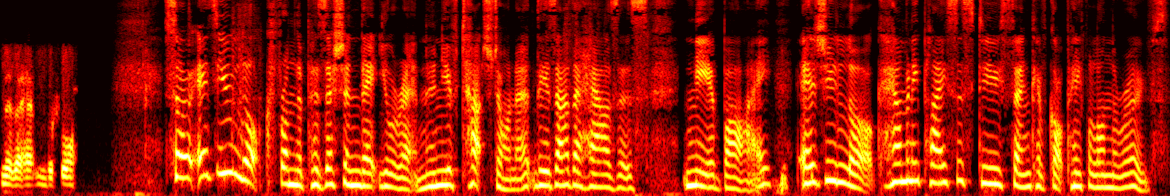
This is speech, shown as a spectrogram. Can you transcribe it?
Never happened before. So, as you look from the position that you're in, and you've touched on it, there's other houses nearby. As you look, how many places do you think have got people on the roofs?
